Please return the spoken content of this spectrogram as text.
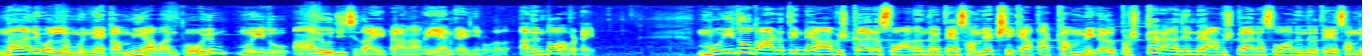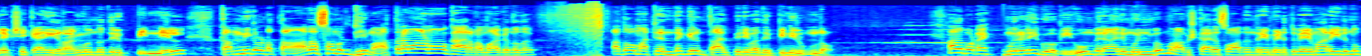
നാല് കൊല്ലം മുന്നേ കമ്മിയാവാൻ പോലും മൊയ്തു ആലോചിച്ചതായിട്ടാണ് അറിയാൻ കഴിഞ്ഞിട്ടുള്ളത്. അതെന്തോ ആവട്ടെ. മൊയ്തു താഴത്തിന്റെ ആവിഷ്കാര സ്വാതന്ത്ര്യത്തെ സംരക്ഷിക്കാത്ത കമ്മികൾ പൃഷ്ഠരാജന്റെ ആവിഷ്കാര സ്വാതന്ത്ര്യത്തെ സംരക്ഷിക്കാൻ ഇറങ്ങുന്നതിന് പിന്നിൽ കമ്മികളുടെ താതസമൃദ്ധി മാത്രമാണോ കാരണമാകുന്നത്? അതോ മറ്റെന്തെങ്കിലും താല്പര്യം അത് പിന്നിലുണ്ടോ? അതുപോലെ മുരളി ഗോപി ഊമ്പരാന് മുൻപും ആവിഷ്കാര സ്വാതന്ത്ര്യം എടുത്തു പെരുമാറിയിരുന്നു.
